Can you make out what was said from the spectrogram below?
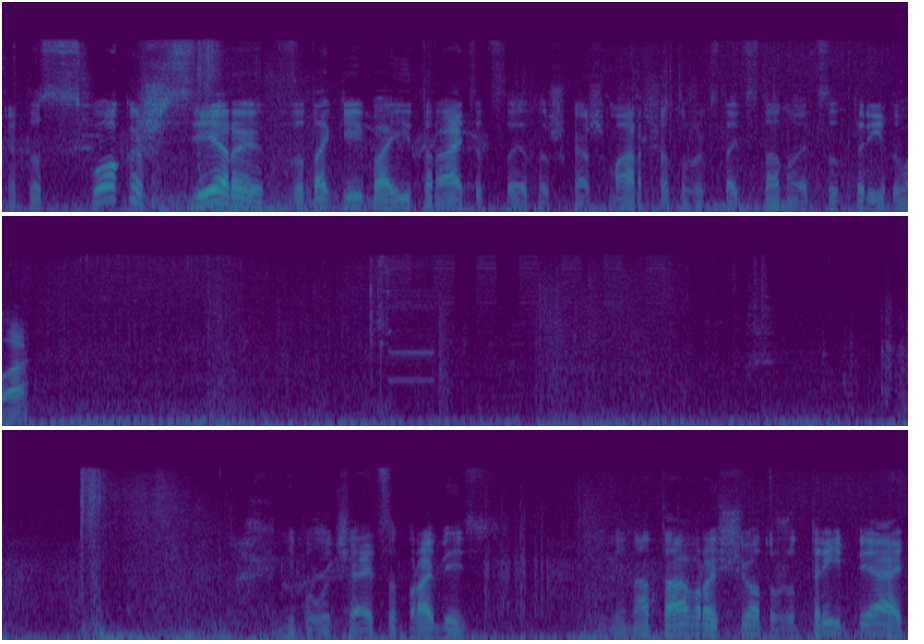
Это сколько ж серы за такие бои тратится? Это ж кошмар. Счет уже, кстати, становится 3-2. Не получается пробить Минотавра. Счет уже 3-5.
